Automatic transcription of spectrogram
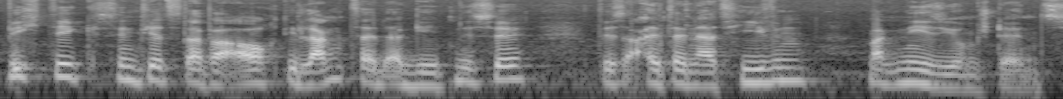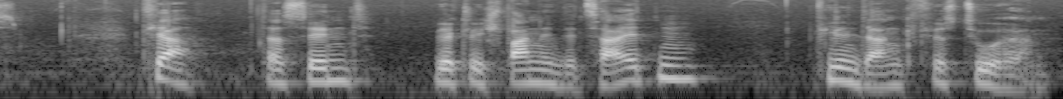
Wichtig sind jetzt aber auch die Langzeitergebnisse des alternativen Magnesiumstents. Tja, das sind wirklich spannende Zeiten. Vielen Dank fürs Zuhören.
